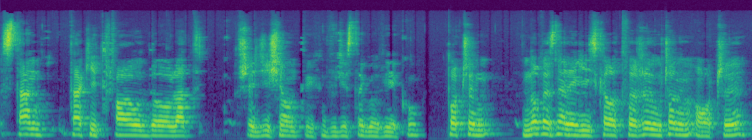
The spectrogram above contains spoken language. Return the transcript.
Stan taki trwał do lat 60. XX wieku, po czym nowe znaleziska otworzyły uczonym oczy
